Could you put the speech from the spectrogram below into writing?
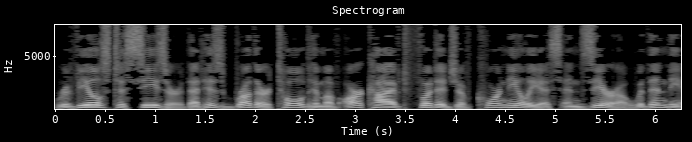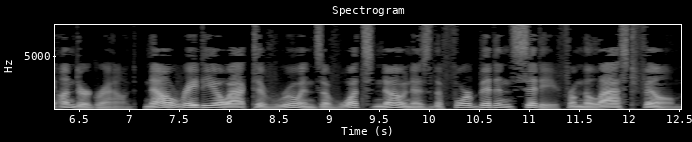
reveals to Caesar that his brother told him of archived footage of Cornelius and Zira within the underground, now radioactive ruins of what's known as the Forbidden City from the last film.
